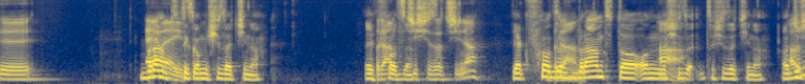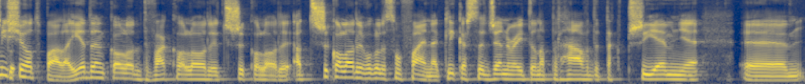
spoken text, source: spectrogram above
y, Brand tylko mi się zacina. Jak brand wchodzę. ci się zacina? Jak wchodzę Brand. w brand, to on A. się, to się zacina. Ale mi to, się odpala. Jeden kolor, dwa kolory, trzy kolory. A trzy kolory w ogóle są fajne. Klikasz sobie generate, to naprawdę tak przyjemnie. em,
